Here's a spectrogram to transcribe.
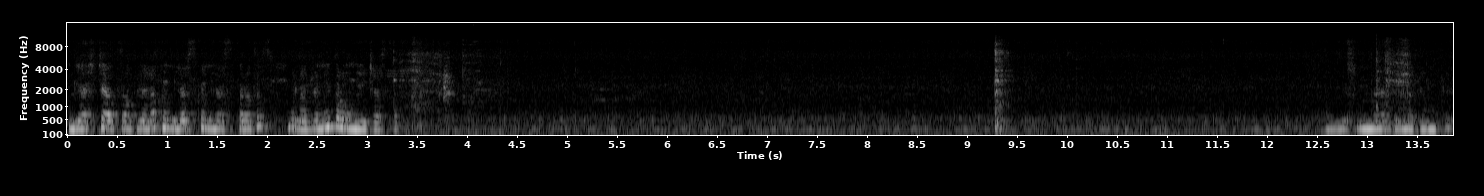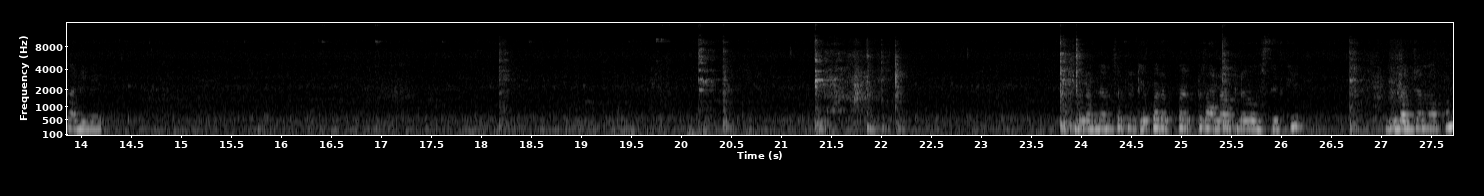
गॅसच्या आत आपल्याला कमी जास्त कमी जास्त करतच गुलाबजाम हे तळून घ्यायचे असतात. अगदी सुंदर असे गुलाबजाम आपले झालेले आहेत. गुलाबजामचं पीठ हे परफेक्ट झालं आपलं व्यवस्थित की गुलाबजाम आपण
